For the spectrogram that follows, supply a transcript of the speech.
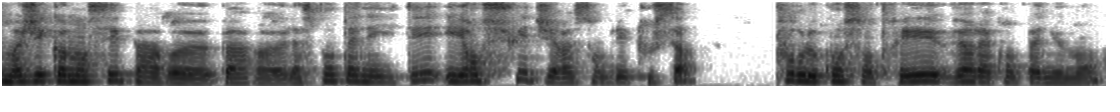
Moi, j'ai commencé par, euh, par euh, la spontanéité et ensuite j'ai rassemblé tout ça pour le concentrer vers l'accompagnement,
